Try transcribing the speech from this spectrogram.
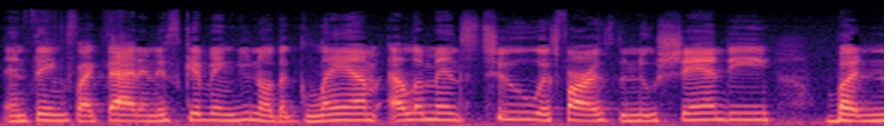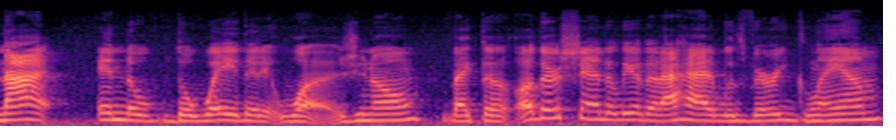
and things like that. And it's giving you know the glam elements too, as far as the new Shandy but not in the the way that it was, you know? Like the other chandelier that I had was very glam.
